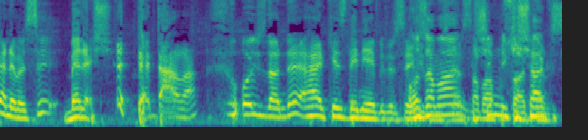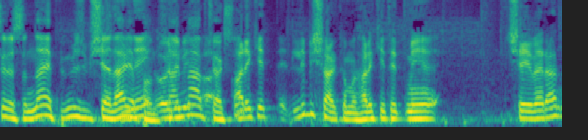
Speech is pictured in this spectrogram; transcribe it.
Denemesi Beleş. bedava. O yüzden de herkes deneyebilir sevgili O zaman dinleyiciler. Sabah bu şimdiki saatten. şarkı sırasında hepimiz bir şeyler yapalım. öyle Sen bir ne yapacaksın? Hareketli bir şarkı mı? Hareket etmeye şey veren,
